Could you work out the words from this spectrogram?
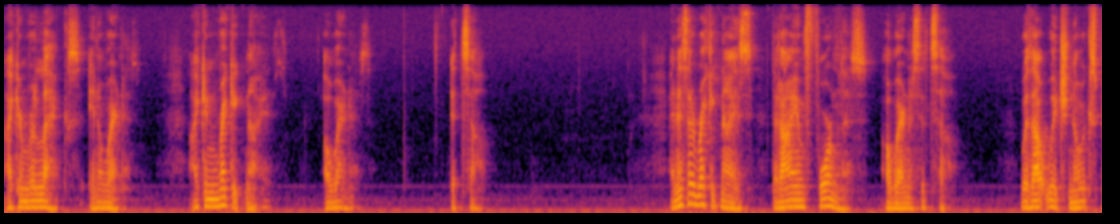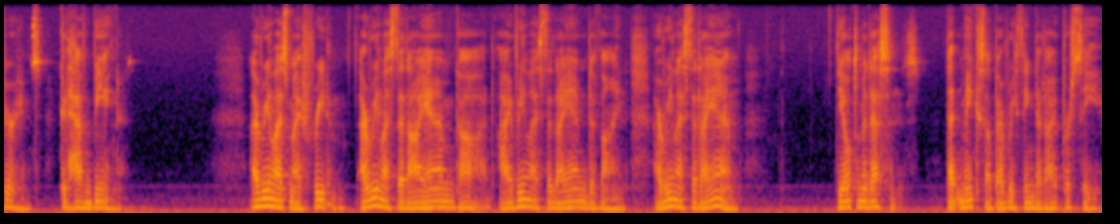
I can relax in awareness. I can recognize awareness itself. And as I recognize that I am formless awareness itself, without which no experience could have beingness, I realize my freedom. I realize that I am God. I realize that I am divine. I realize that I am the ultimate essence that makes up everything that I perceive.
